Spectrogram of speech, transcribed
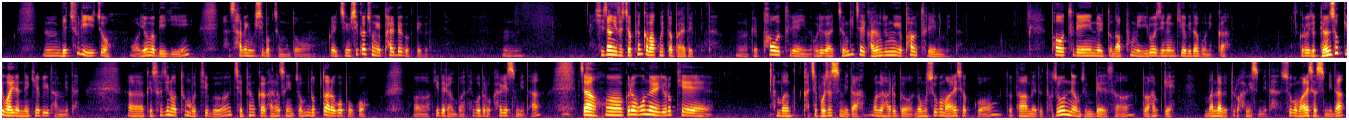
음, 매출이 2조 어, 영업이익이 한 460억 정도. 지금 시가총액 800억 대거든요. 음, 시장에서 저평가 받고 있다 봐야 됩니다. 어, 그 파워트레인 우리가 전기차의 가장 중요한 게 파워트레인입니다. 파워트레인을 또 납품이 이루어지는 기업이다 보니까 그리고 이제 변속기 관련된 기업이기도 합니다. 어, 그 서진 오토모티브 재평가 가능성이 좀 높다라고 보고 어, 기대를 한번 해보도록 하겠습니다. 자 어, 그럼 오늘 이렇게 한번 같이 보셨습니다. 오늘 하루도 너무 수고 많으셨고 또 다음에도 더 좋은 내용 준비해서 또 함께 만나 뵙도록 하겠습니다. 수고 많으셨습니다.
